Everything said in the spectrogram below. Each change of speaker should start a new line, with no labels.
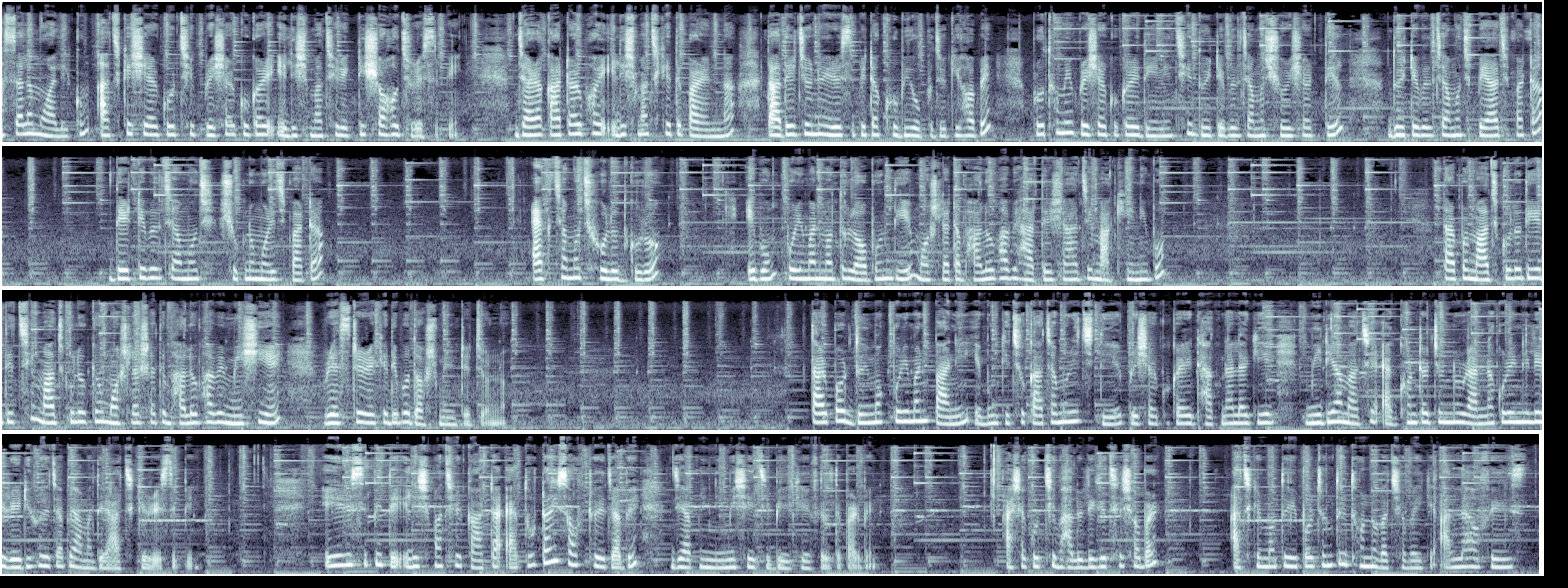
আসসালামু আলাইকুম। আজকে শেয়ার করছি প্রেশার কুকারে ইলিশ মাছের একটি সহজ রেসিপি যারা কাটার ভয় ইলিশ মাছ খেতে পারেন না, তাদের জন্য এই রেসিপিটা খুবই উপযোগী হবে। প্রথমে প্রেশার কুকারে দিয়ে নিচ্ছি দুই টেবিল চামচ সরিষার তেল, দুই টেবিল চামচ পেঁয়াজ বাটা, দেড় টেবিল চামচ শুকনো মরিচ বাটা, এক চামচ হলুদ গুঁড়ো এবং পরিমাণ মতো লবণ দিয়ে মশলাটা ভালোভাবে হাতের সাহায্যে মাখিয়ে নিব। তারপর মাছগুলো দিয়ে দিচ্ছি। মাছগুলোকেও মশলার সাথে ভালোভাবে মিশিয়ে রেস্টে রেখে দিব দশ মিনিটের জন্য। তারপর দুই মগ পরিমাণ পানি এবং কিছু কাঁচামরিচ দিয়ে প্রেশার কুকারে ঢাকনা লাগিয়ে মিডিয়াম আছে এক ঘণ্টার জন্য রান্না করে নিলেই রেডি হয়ে যাবে আমাদের আজকের রেসিপি এই রেসিপিতে ইলিশ মাছের কাটা এতটাই সফট হয়ে যাবে যে আপনি নিমিশেই চিবিয়ে খেয়ে ফেলতে পারবেন। আশা করছি ভালো লেগেছে সবার। আজকের মতো এই পর্যন্তই। ধন্যবাদ সবাইকে। আল্লাহ হাফিজ।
